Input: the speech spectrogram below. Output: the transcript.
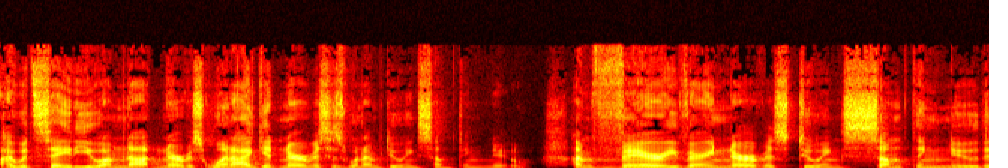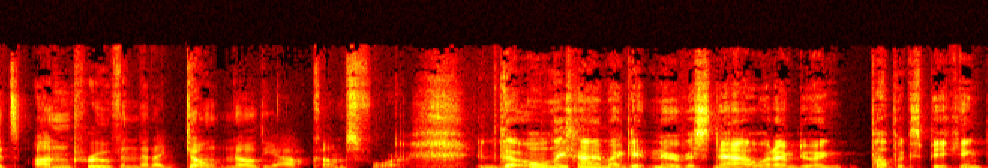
I would say to you, I'm not nervous. When I get nervous is when I'm doing something new. I'm very, very nervous doing something new that's unproven that I don't know the outcomes for. The only time I get nervous now when I'm doing public speaking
